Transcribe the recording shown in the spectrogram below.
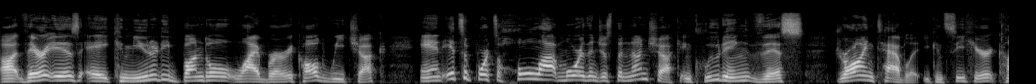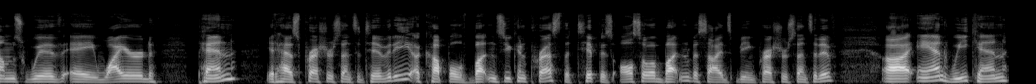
Uh, there is a community bundle library called WiiChuck, and it supports a whole lot more than just the nunchuck, including this drawing tablet. You can see here it comes with a wired pen. It has pressure sensitivity, a couple of buttons you can press. The tip is also a button besides being pressure sensitive. Uh, and we can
